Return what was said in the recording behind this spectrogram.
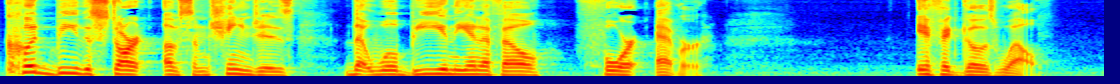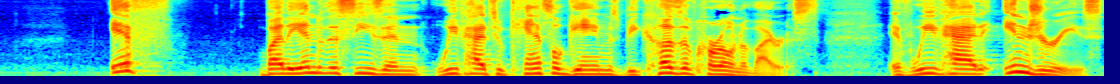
could be the start of some changes that will be in the NFL forever if it goes well if by the end of the season we've had to cancel games because of coronavirus, if we've had injuries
